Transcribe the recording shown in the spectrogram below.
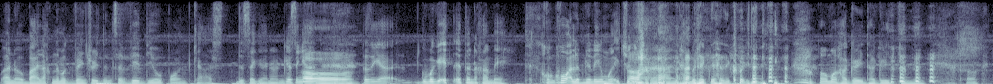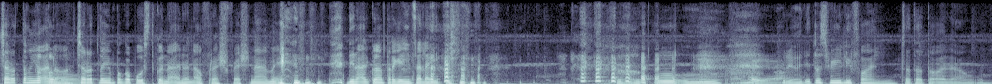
ano, balak na mag-venture dun sa video podcast. Doon sa ganun. Kasi nga, Oo. kasi nga, kumbaga, it, ito na kami. Kung, kung alam nyo na yung mga itsura namin habang nagre-record. Oo, mga haggard-haggard kami. Oh, charot lang yung ano, Totoo. charot lang yung pagpa-post ko na ano, ang fresh-fresh namin. Dinaan ko lang talaga yun sa lighting. Oo. Ayan. Pero yun, it was really fun. Sa totoo lang.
